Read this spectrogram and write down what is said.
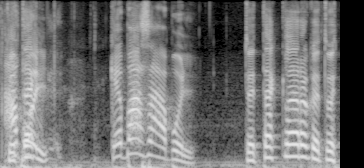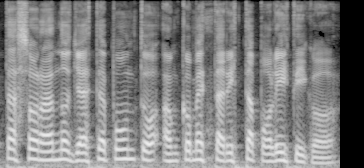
Apple, ¿qué pasa, Apple? Tú estás claro que tú estás sonando ya a este punto a un comentarista político,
